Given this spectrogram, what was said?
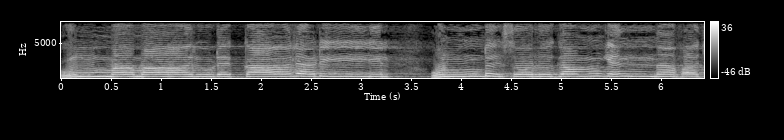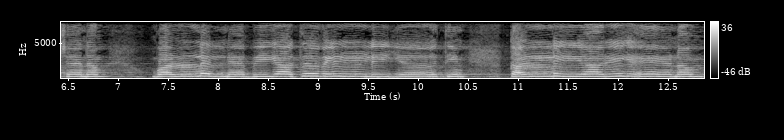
ഉമ്മമാരുടെ കാലടിയിൽ ഉണ്ട് സ്വർഗം എന്ന വചനം. വള്ളൽ നബി അത് വെള്ളിയതിൻ തള്ളിയറിയണം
